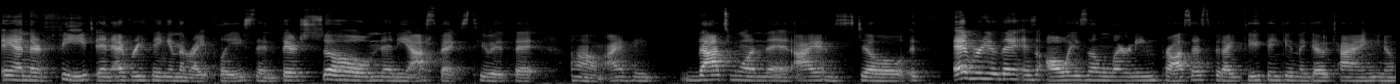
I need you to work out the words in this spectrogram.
and their feet and everything in the right place. And there's so many aspects to it that um, I think that's one that I am still. It's every event is always a learning process, but I do think in the goat tying, you know,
